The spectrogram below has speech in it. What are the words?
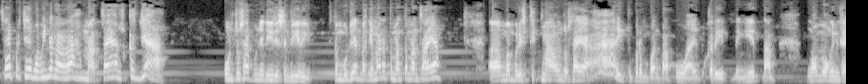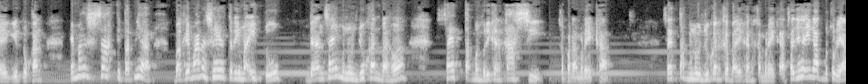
saya percaya bahwa ini adalah rahmat saya harus kerja untuk saya punya diri sendiri. Kemudian bagaimana teman-teman saya uh, memberi stigma untuk saya ah itu perempuan Papua itu keriting hitam ngomongin kayak gitu kan emang sakit tapi ya bagaimana saya terima itu dan saya menunjukkan bahwa saya tetap memberikan kasih kepada mereka saya tetap menunjukkan kebaikan ke mereka. Saya ingat betul ya,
